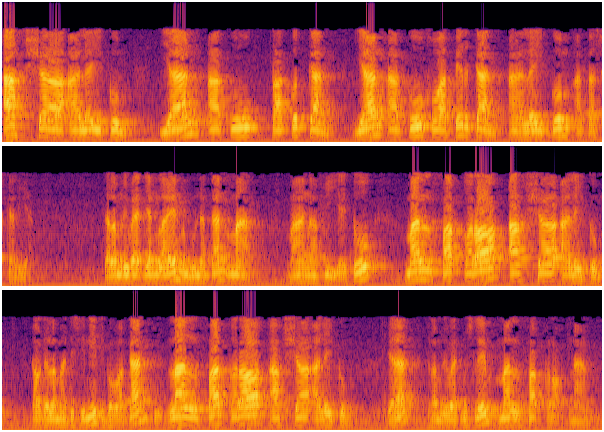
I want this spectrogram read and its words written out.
Ahsya alaikum yang aku takutkan, yang aku khawatirkan alaikum atas kalian. Dalam riwayat yang lain menggunakan ma, ma nafi yaitu mal faqra ahsya alaikum. Kalau dalam hadis ini dibawakan lal faqra ahsya alaikum. Ya, dalam riwayat Muslim mal faqra. Nah.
